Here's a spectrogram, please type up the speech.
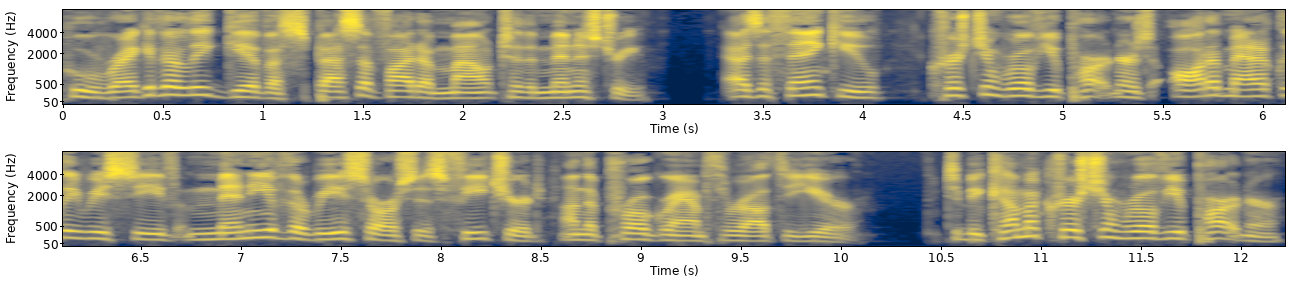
who regularly give a specified amount to the ministry. As a thank you, Christian Worldview partners automatically receive many of the resources featured on the program throughout the year. To become a Christian Worldview partner,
